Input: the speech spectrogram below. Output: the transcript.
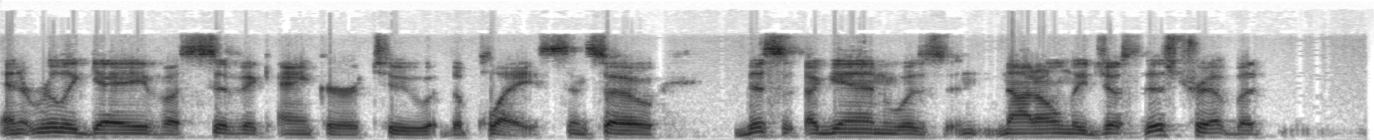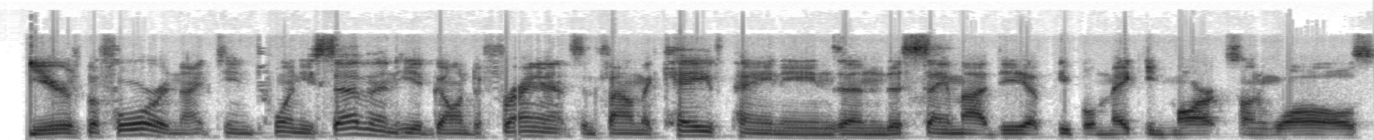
and it really gave a civic anchor to the place. And so this again was not only just this trip, but years before in 1927 he had gone to france and found the cave paintings and this same idea of people making marks on walls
